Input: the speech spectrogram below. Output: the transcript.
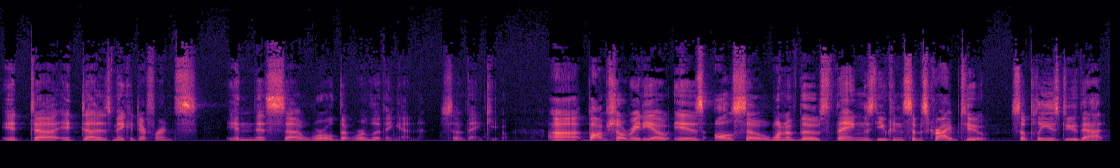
It uh, it does make a difference in this uh, world that we're living in. So thank you. Uh, Bombshell Radio is also one of those things you can subscribe to. So please do that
